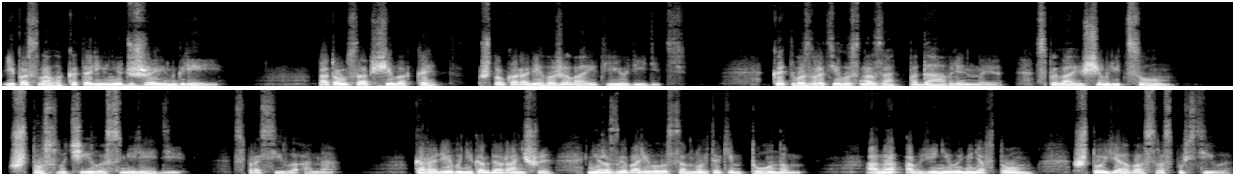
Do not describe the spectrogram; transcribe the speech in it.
и послала Катарине Джейн Грей. Потом сообщила Кэт, что королева желает ее видеть. Кэт возвратилась назад подавленная, с пылающим лицом. "Что случилось, миледи?" спросила она. Королева никогда раньше не разговаривала со мной таким тоном. Она обвинила меня в том, что я вас распустила,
